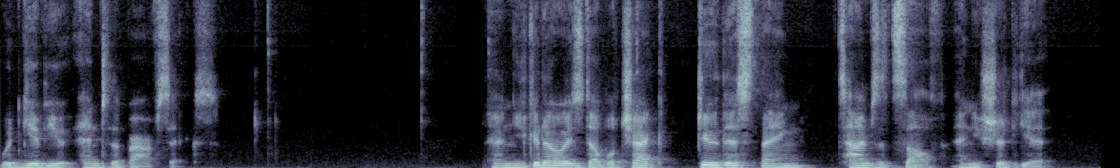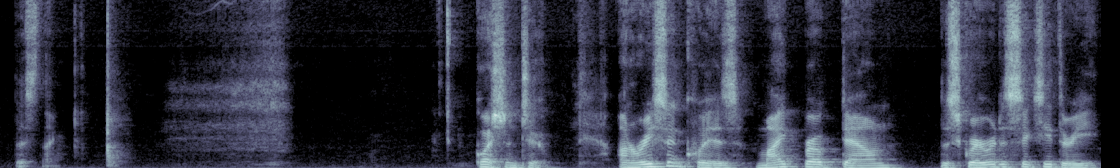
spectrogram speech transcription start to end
would give you n to the power of 6. And you could always double check, do this thing times itself, and you should get this thing. Question two. On a recent quiz, Mike broke down the square root of 63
